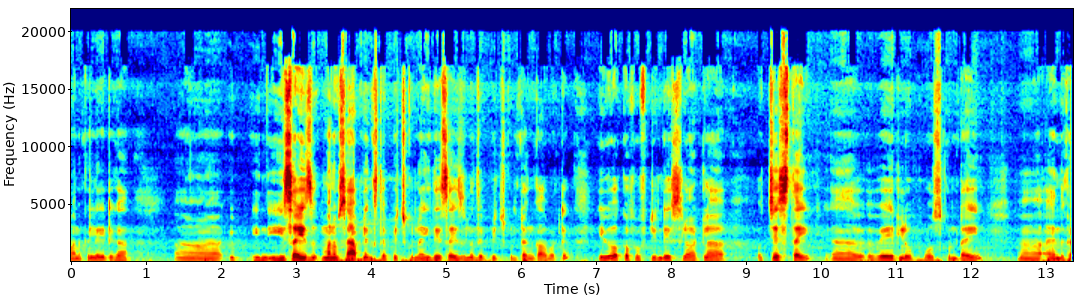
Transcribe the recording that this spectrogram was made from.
మనకి లేట్గా ఈ సైజు మనం సాప్లింగ్స్ తెప్పించుకున్న ఇదే సైజులో తెప్పించుకుంటాం కాబట్టి ఇవి ఒక ఫిఫ్టీన్ డేస్లో అట్లా వచ్చేస్తాయి. వేర్లు పోసుకుంటాయి. ఎందుకంటే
